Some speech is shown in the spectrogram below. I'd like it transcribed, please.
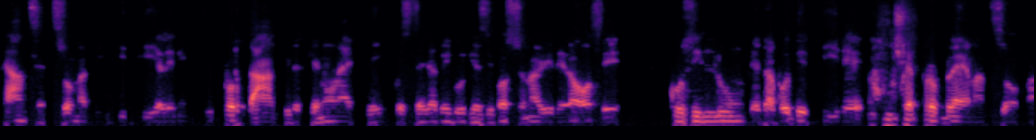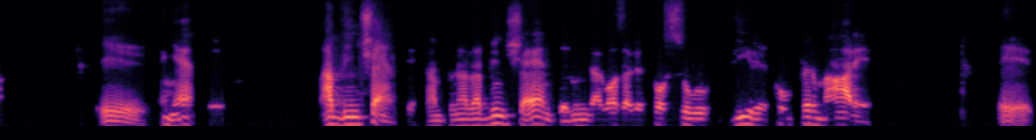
mancanze insomma, di, di, elementi importanti perché non è che in queste categorie si possono avere rose così lunghe da poter dire non c'è problema insomma. E, e niente. Avvincente campionato avvincente l'unica cosa che posso dire e confermare e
